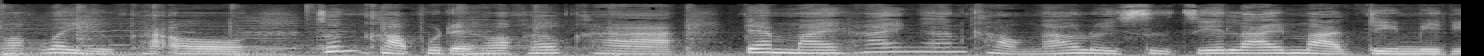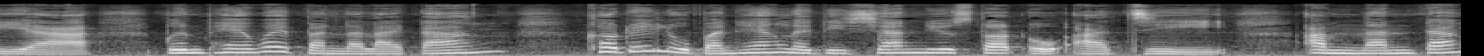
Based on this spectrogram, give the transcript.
ฮอกไว้อยู่ค่ะออจนข่าวผู้ใดฮอกเข้าค่ะแต่หมายให้งานข่าวเงาเลยสื่อเจไลมาดีมีเดียปืนเพไว้ปันนาลายดัง เขาได้หลู่บันแห้งเลดิชันนิวส์ .org อำนั้นดัง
